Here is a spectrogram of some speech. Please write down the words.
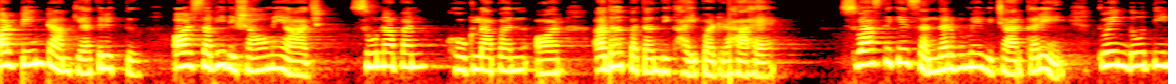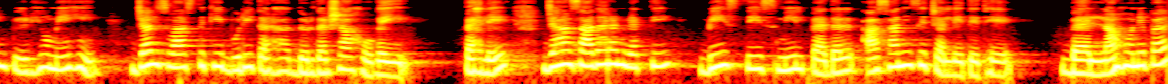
और टीम टाम के अतिरिक्त और सभी दिशाओं में आज सूनापन, खोखलापन और अधः पतन दिखाई पड़ रहा है। स्वास्थ्य के संदर्भ में विचार करें तो इन दो तीन पीढ़ियों में ही जन स्वास्थ्य की बुरी तरह दुर्दशा हो गई। पहले, जहाँ साधारण व्यक्ति 20-30 मील पैदल आसानी से चल लेते थे, बैल न होने पर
